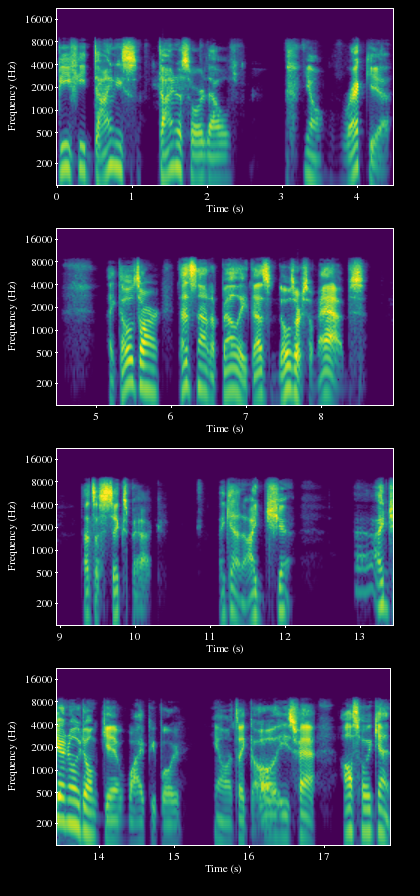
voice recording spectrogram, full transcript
beefy dinosaur dinosaur that will you know wreck you. Like those aren't that's not a belly. That's those are some abs. That's a six pack. Again, I gen- I generally don't get why people you know, it's like, oh, he's fat. Also, again,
